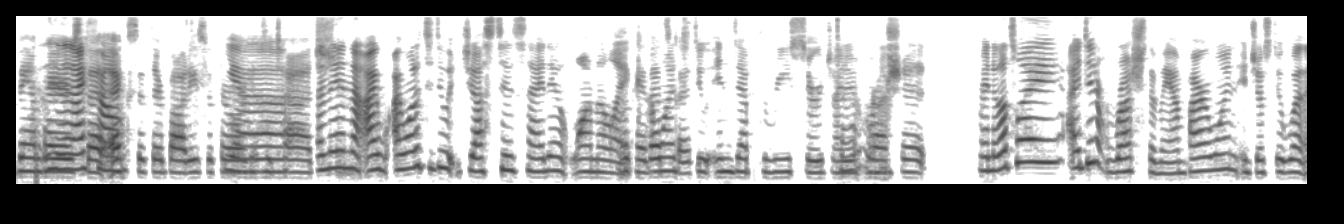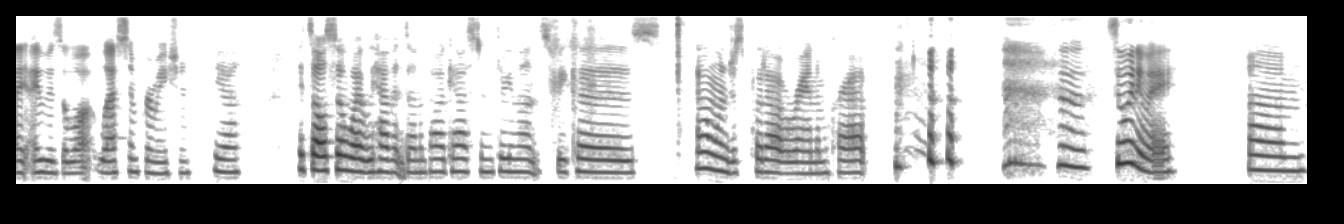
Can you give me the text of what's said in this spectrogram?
vampires that found- exit their bodies with their organs attached. and then I I wanted to do it justice. I didn't want to like. Okay, I wanted good. to do in depth research. I don't didn't want to. rush it. I know that's why I didn't rush the vampire one. It just it was it was a lot less information. Yeah. It's also why we haven't done a podcast in three months because I don't want to just put out random crap. so anyway, um,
